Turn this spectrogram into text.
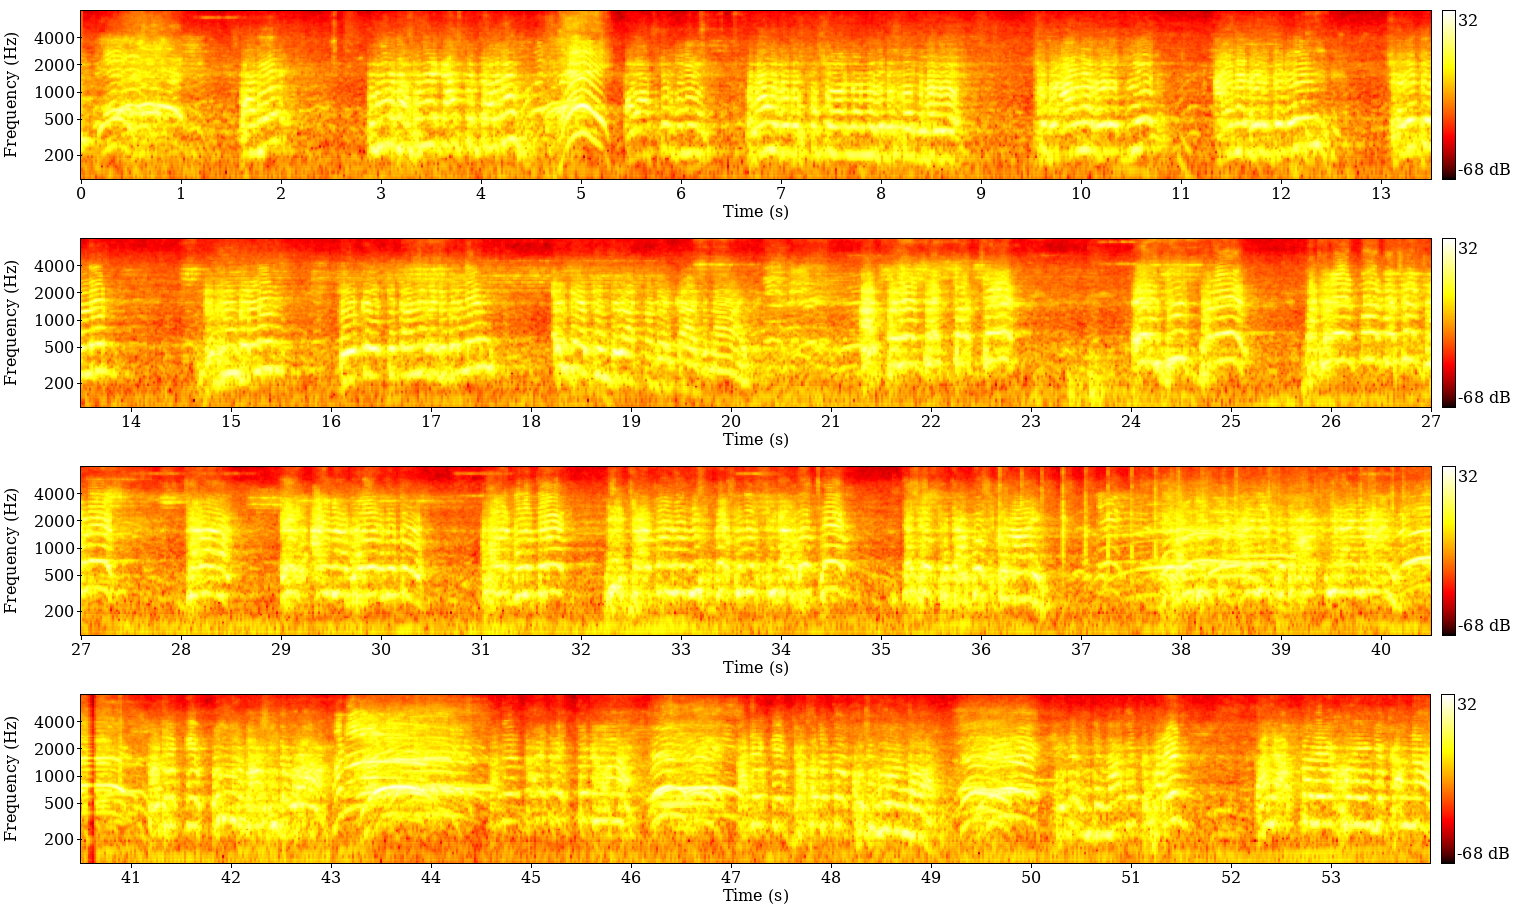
তাদের পুনর্বাসনের কাজ করতে হবে না। তাই আজকের দিনে প্রধান উপদেষ্টা সহ অন্যান্য উপদেষ্টাকে বলব শুধু আয়না ঘরে গিয়ে আয়না ঘরে দেখলেন, ছবি তুললেন গ্রহণ করলেন, কেউ কেউ একটু কান্নাকাটি করলেন, এইটা কিন্তু আপনাদের কাজ নয়। আপনাদের দায়িত্ব হচ্ছে এই যুগ ধরে, বছরের পর বছর ধরে যারা এই আয়না ঘরের মতো ঘরগুলোতে নির্যাতন ও নিষ্পেষণের শিকার হয়েছে দেশের সাথে আপোষ করায় ষড়যন্ত্রকারীদের সাথে হাত তাদের দায় দায়িত্ব না করতে পারেন, তাহলে আপনাদের এখন এই যে কান্না,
